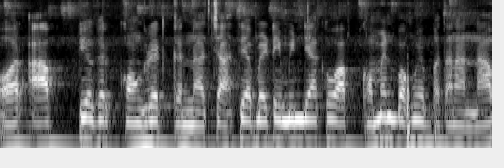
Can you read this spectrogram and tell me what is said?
और आप भी अगर कॉन्ग्रेट करना चाहते हैं अपने टीम इंडिया को, आप कमेंट बॉक्स में बताना ना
